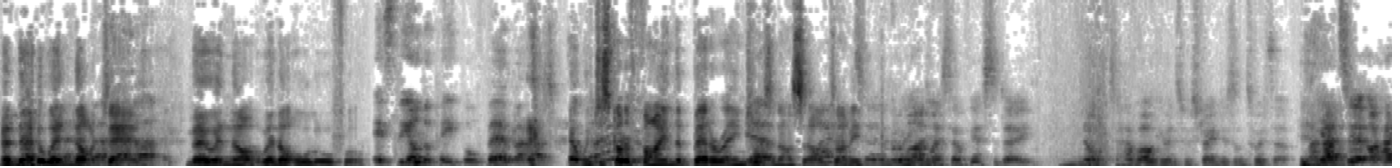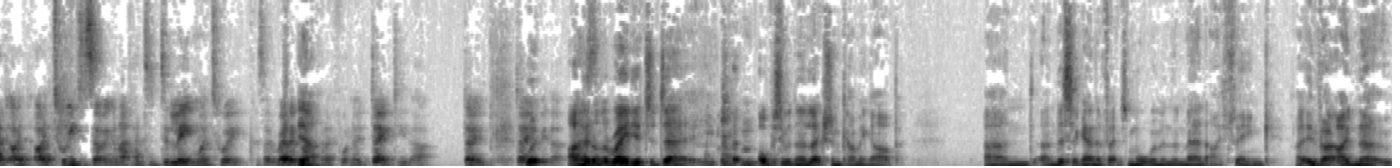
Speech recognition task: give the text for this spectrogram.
no, we're not, Jazz. no, we're not. We're not all awful. It's the other people. They're bad. Yeah, we've just got to find the better angels Yeah. in ourselves. I I, had mean, to remind myself yesterday not to have arguments with strangers on Twitter. Yeah. I had to. I had. I, I tweeted something and I had to delete my tweet because I read it Yeah. back and I thought, no, don't do that. Don't. Don't Well, do that. I heard on the radio today, obviously with an election coming up, and and this again affects more women than men. I think. I- In fact, I know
